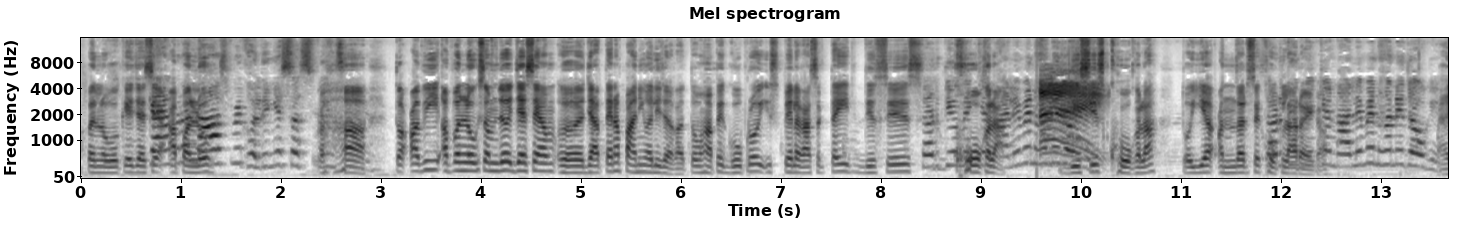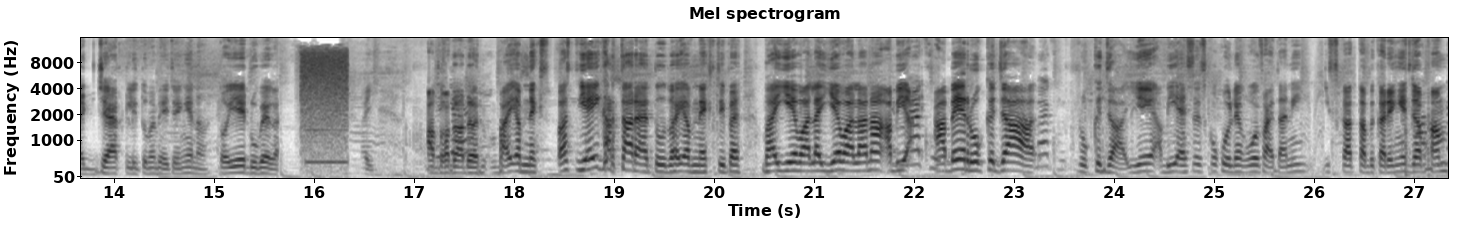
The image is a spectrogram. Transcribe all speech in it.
अपन लोगों के जैसे अपन लोग खोलेंगे हाँ तो अभी अपन लोग समझो जैसे हम जाते हैं ना पानी वाली जगह तो वहाँ पे गोप्रो इस पे लगा सकते है दिस इज़ खोखला। दिस इज़ खोखला तो ये अंदर से खोखला रहेगा। नाले में नहाने जाओगे? एग्जैक्टली तुम्हें भेजेंगे ना तो ये डूबेगा। भाई अब अब भाई अब नेक्स्ट बस यही करता रहे तू भाई अब नेक्स्ट पे भाई ये वाला ये वाला ना अभी अबे रुक जा। रुक जा। ये अभी ऐसे इसको खोलने का कोई फ़ायदा नहीं। इसका तब करेंगे जब हम?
